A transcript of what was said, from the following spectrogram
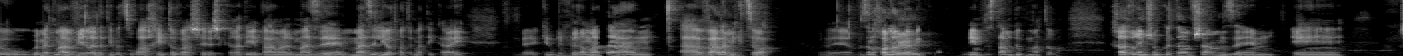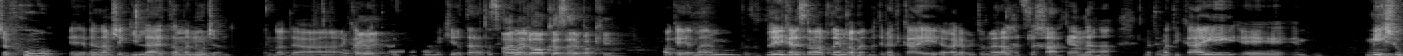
הוא באמת מעביר לדעתי בצורה הכי טובה ש- שקראתי אי פעם על מה זה, מה זה להיות מתמטיקאי, וכאילו ברמת האהבה למקצוע, וזה נכון okay. להרבה אוקיי. מקצועים, זה סתם דוגמה טובה. אחד הדברים שהוא כתב שם זה, אה, עכשיו הוא אה, בן אדם שגילה את רמנוג'ן, אני לא יודע okay. כמה אוקיי. אתה מכיר את הסיפור. אני לא כזה בקיא. אוקיי, בלי להיכנס לדברים לפרטים, מתמטיקאי, אגב, אם אתה מדבר על הצלחה, כן, המתמטיקאי, אה, מישהו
